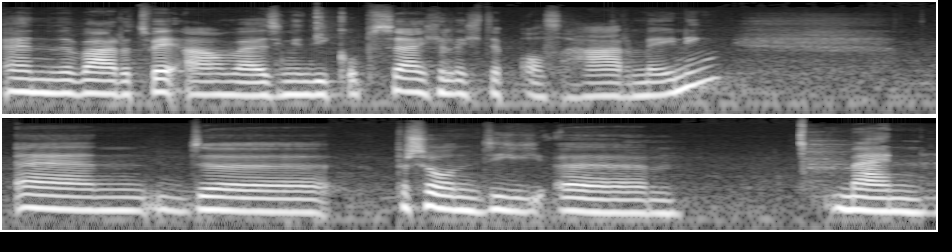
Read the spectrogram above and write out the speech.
En er waren twee aanwijzingen die ik opzij gelegd heb als haar mening. En de persoon die ehm, mijn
